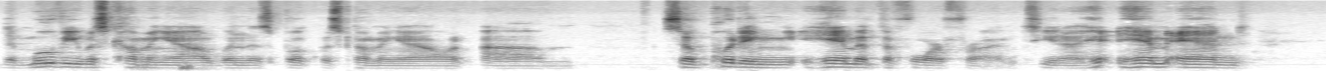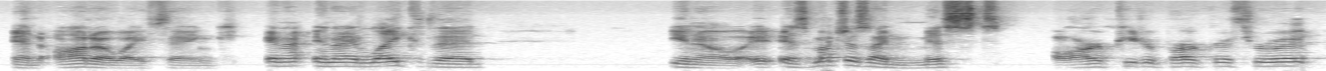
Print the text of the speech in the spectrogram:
the movie was coming out when this book was coming out um so putting him at the forefront you know him and and otto i think and I, and i like that you know as much as i missed our peter parker through it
